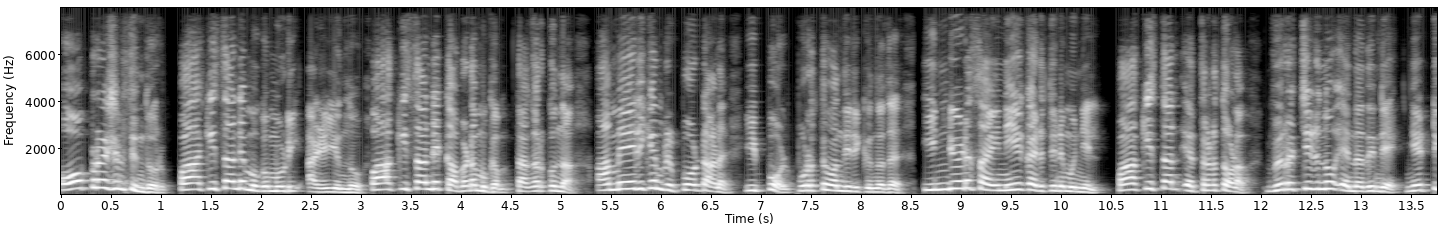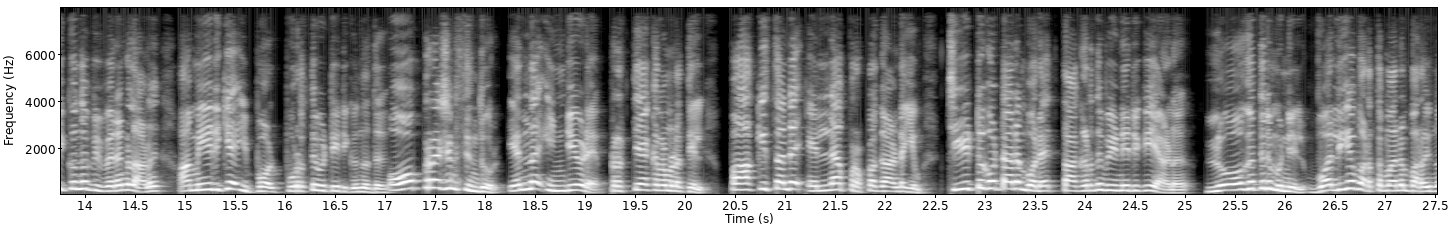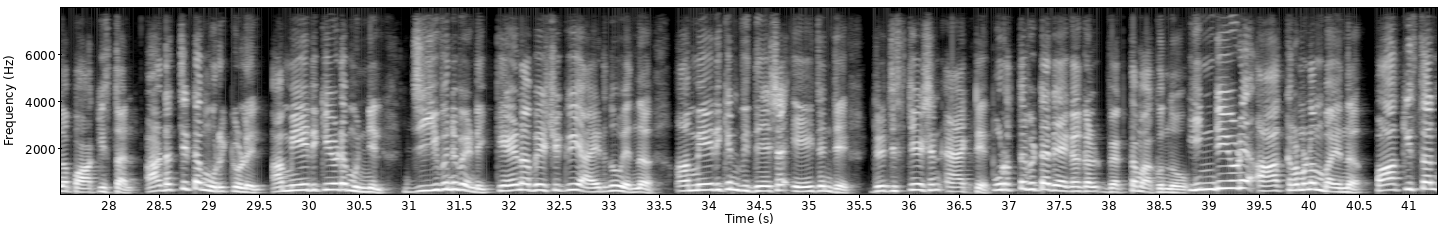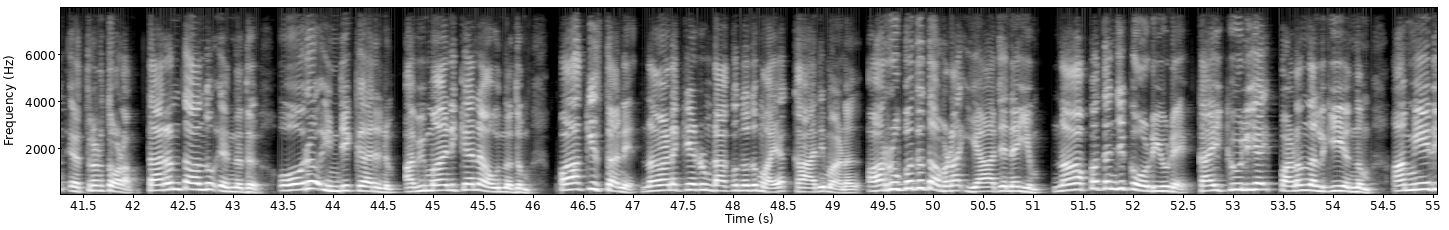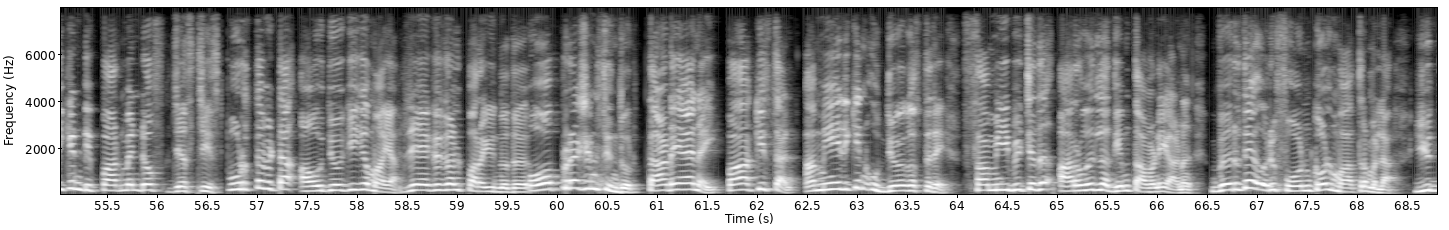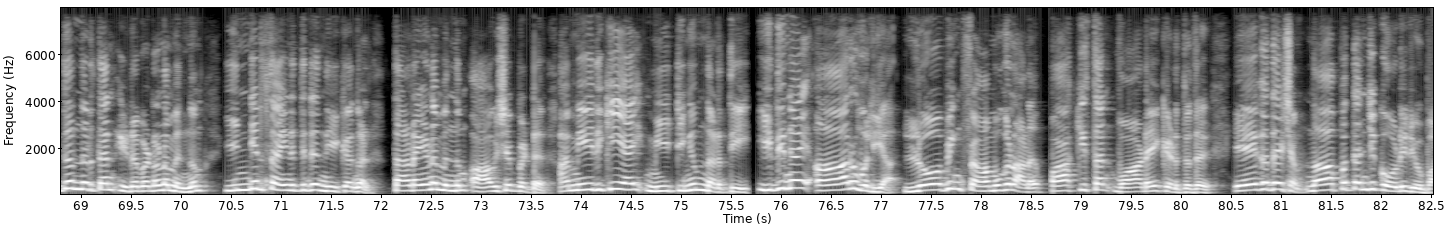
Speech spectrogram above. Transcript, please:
Operation Sindoor പാകിസ്ഥാന്റെ മുഖംമൂടി അഴിയുന്നു. പാകിസ്ഥാന്റെ കപടമുഖം തകർക്കുന്ന അമേരിക്കൻ റിപ്പോർട്ടാണ് ഇപ്പോൾ പുറത്തു വന്നിരിക്കുന്നത്. ഇന്ത്യയുടെ സൈനിക കരുത്തിനു മുന്നിൽ പാകിസ്ഥാൻ എത്രത്തോളം വിറച്ചിരുന്നു എന്നതിന്റെ ഞെട്ടിക്കുന്ന വിവരങ്ങളാണ് അമേരിക്ക ഇപ്പോൾ പുറത്തുവിട്ടിരിക്കുന്നത്. ഓപ്പറേഷൻ സിന്ദൂർ എന്ന ഇന്ത്യയുടെ പ്രത്യാക്രമണത്തിൽ പാകിസ്ഥാന്റെ എല്ലാ പ്രൊപ്പഗാണ്ടയും ചീട്ടുകൊട്ടാരം പോലെ തകർന്നു വീണിരിക്കുകയാണ്. ലോകത്തിന് മുന്നിൽ വലിയ വർത്തമാനം പറയുന്ന പാകിസ്ഥാൻ അടച്ചിട്ട മുറിക്കുള്ളിൽ അമേരിക്കയുടെ മുന്നിൽ ജീവന് വേണ്ടി കേണപേക്ഷിക്കുകയായിരുന്നു എന്ന് അമേരിക്കൻ വിദേശ ഏജന്റ് രജിസ്ട്രേഷൻ ആക്ട് പുറത്തുവിട്ട രേഖകൾ വ്യക്തമാക്കുന്നു. ഇന്ത്യയുടെ ആക്രമണം ഭയന്ന് പാകിസ്ഥാൻ എത്രത്തോളം തരം താന്നു എന്നത് ഓരോ ഇന്ത്യക്കാരനും അഭിമാനിക്കാനാവുന്നതും പാകിസ്ഥാന് നാണക്കേടുണ്ടാക്കുന്നതുമായ കാര്യമാണ്. അറുപത് തവണ യാചനയും നാൽപ്പത്തഞ്ച് കോടിയുടെ കൈക്കൂലിയായി പണം നൽകിയെന്നും അമേരിക്കൻ ഡിപ്പാർട്ട്മെന്റ് ഓഫ് ജസ്റ്റിസ് പുറത്തുവിട്ട ഔദ്യോഗികമായ രേഖകൾ പറയുന്നത്. ഓപ്പറേഷൻ സിന്ദൂർ തടയാനായി പാകിസ്ഥാൻ അമേരിക്കൻ ഉദ്യോഗസ്ഥരെ സമീപിച്ചത് അറുപതിലധികം തവണയാണ്. വെറുതെ ഒരു ഫോൺ കോൾ മാത്രമല്ല യുദ്ധം നിർത്താൻ ഇടപെടണമെന്നും ഇന്ത്യൻ സൈന്യത്തിന്റെ നീക്കങ്ങൾ തടയണമെന്നും ആവശ്യപ്പെട്ട് അമേരിക്കയായി മീറ്റിംഗും നടത്തി. ഇതിനായി ആറ് വലിയ ലോബിംഗ് ഫാമുകളാണ് പാകിസ്ഥാൻ വാടകയ്ക്കെടുത്തത്. ഏകദേശം നാൽപ്പത്തഞ്ച് കോടി രൂപ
